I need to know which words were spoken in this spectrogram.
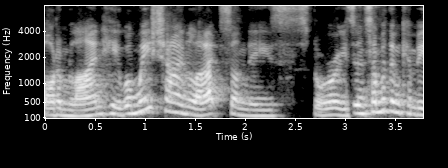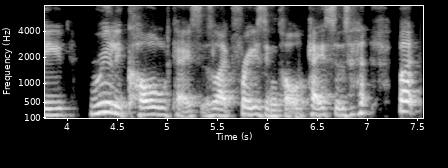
bottom line here. When we shine lights on these stories, and some of them can be really cold cases, like freezing cold cases, but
